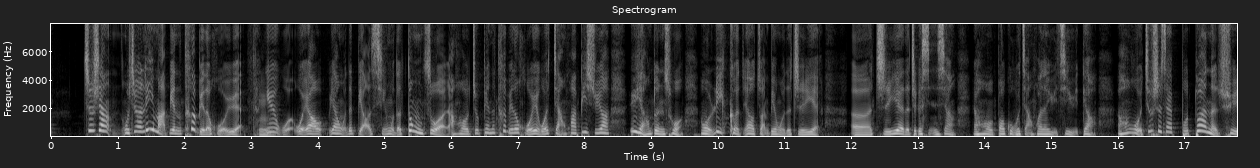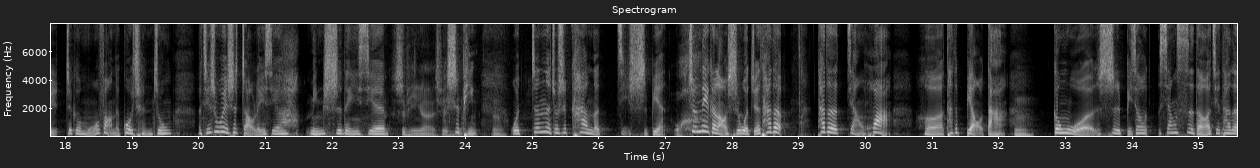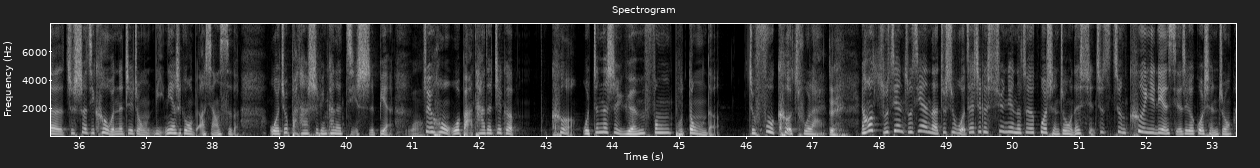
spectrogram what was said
就像我就要立马变得特别的活跃，因为我我要让我的表情、我的动作，然后就变得特别的活跃，我讲话必须要抑扬顿挫，然后立刻要转变我的职业。呃，职业的这个形象，然后包括我讲话的语气语调，然后我就是在不断的去这个模仿的过程中，呃，其实我也是找了一些名师的一些视频啊，学视频，嗯，我真的就是看了几十遍，哇，就那个老师，我觉得他的他的讲话和他的表达，嗯。跟我是比较相似的，而且他的就设计课文的这种理念是跟我比较相似的，我就把他视频看了几十遍，最后我把他的这个课，我真的是原封不动的就复刻出来。对，然后逐渐逐渐的，就是我在这个训练的这个过程中，我在训就是这种刻意练习的这个过程中，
